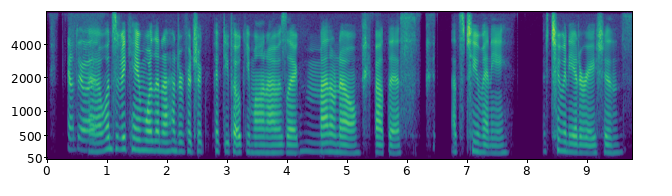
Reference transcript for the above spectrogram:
Can't do it. Uh, once it became more than 150 Pokemon, I was like, hmm, I don't know about this. That's too many. There's too many iterations.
